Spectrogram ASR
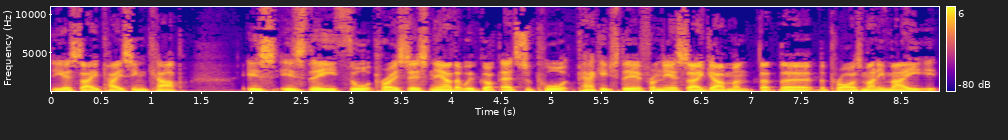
the SA Pacing Cup. Is is the thought process now that we've got that support package there from the SA government that the, the prize money may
